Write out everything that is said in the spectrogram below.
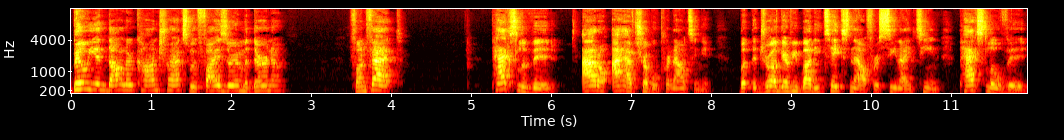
billion dollar contracts with Pfizer and Moderna? Fun fact Paxlovid, I don't I have trouble pronouncing it, but the drug everybody takes now for C19, Paxlovid,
